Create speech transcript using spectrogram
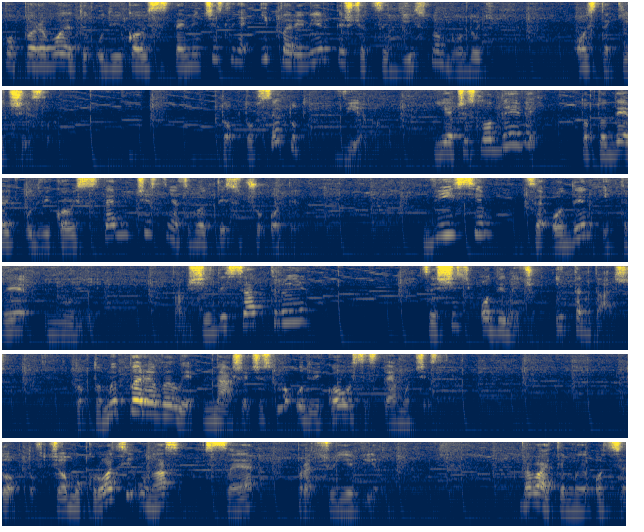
попереводити у двійковій системі числення і перевірити, що це дійсно будуть ось такі числа. Тобто все тут вірно. Є число 9, тобто 9 у двійковій системі числення це буде 1001. 8 це 1 і 3 нулі. Там 63 це 6 одиничок і так далі. Тобто ми перевели наше число у двійкову систему числення. Тобто в цьому кроці у нас все працює вірно. Давайте ми оце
